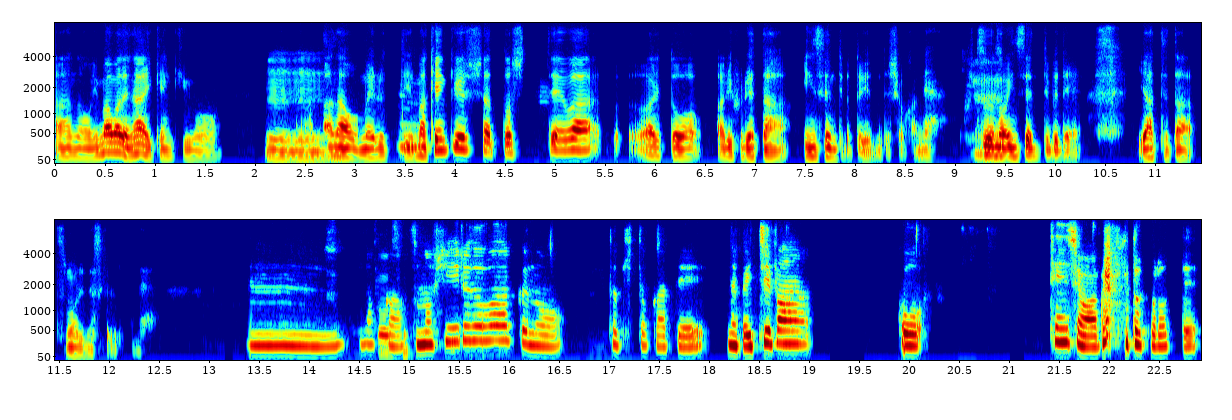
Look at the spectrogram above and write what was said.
あの今までない研究を、穴を埋めるっていう、まあ、研究者としては、割とありふれたインセンティブというんでしょうかね。普通のインセンティブでやってたつもりですけどね。うん、なんかそのフィールドワークの時とかで、なんか一番こう、テンション上がるところって、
